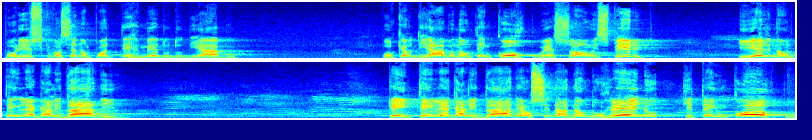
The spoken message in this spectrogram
Por isso que você não pode ter medo do diabo. Porque o diabo não tem corpo, é só um espírito. E ele não tem legalidade. Quem tem legalidade é o cidadão do reino que tem um corpo.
